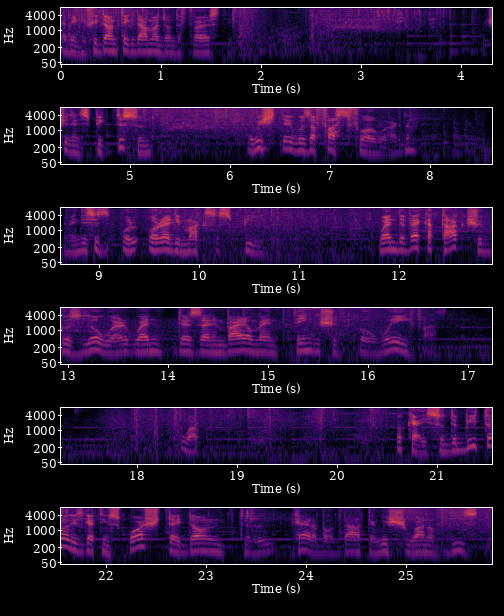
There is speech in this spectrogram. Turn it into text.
I mean, if you don't take damage on the first, shouldn't speak too soon. I wish there was a fast forward. I mean, this is al already max speed. When the Vek attack should go slower, when there's an environment thing should go way faster. Well. Okay, so the beetle is getting squashed. I don't care about that. I wish one of these two.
